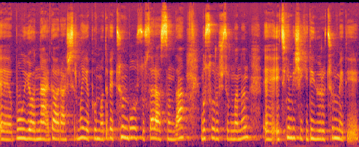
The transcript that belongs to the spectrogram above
e, bu yönlerde araştırma yapılmadı ve tüm bu hususlar aslında bu soruşturmanın e, etkin bir şekilde yürütülmediği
